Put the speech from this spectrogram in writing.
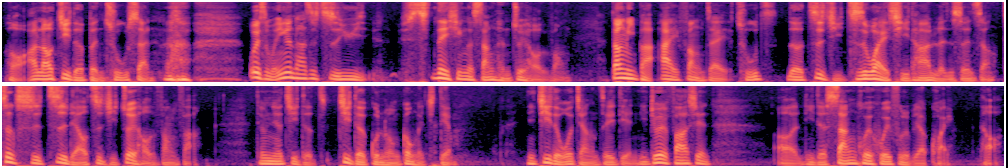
好啊，然后记得本初善。为什么？因为它是治愈内心的伤痕最好的方法。当你把爱放在除了自己之外其他人身上，这是治疗自己最好的方法。对，你要记得记得滚龙共的几点，你记得我讲这一点，你就会发现啊、你的伤会恢复的比较快。好，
